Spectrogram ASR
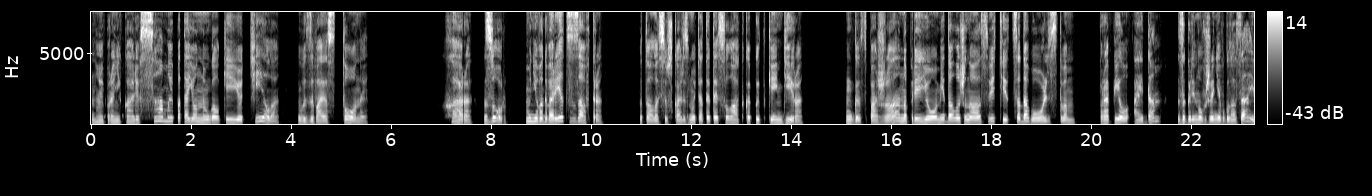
но и проникали в самые потаенные уголки ее тела, вызывая стоны. «Хара, Зор, мне во дворец завтра!» Пыталась ускользнуть от этой сладкой пытки Индира. «Госпожа на приеме должна светиться довольством», пропел Айдан, заглянув жене в глаза и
